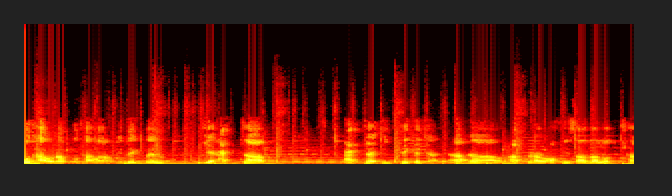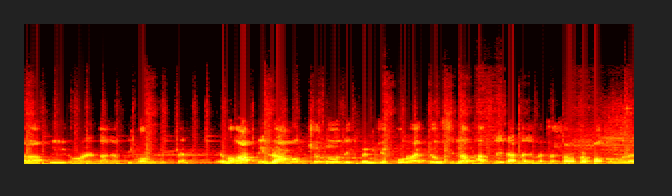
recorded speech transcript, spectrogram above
কোথাও না কোথাও আপনি দেখবেন যে একটা একটা ই থেকে যায়। আপনার অফিস আদালত ছাড়া আপনি এই ধরনের কাজ আপনি কম দেখবেন। এবং আপনি গ্রাম অঞ্চলেও দেখবেন যে কোনো একটা উসিলা থাকলে দেখা যাবে একটা সরকার পতন হলে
